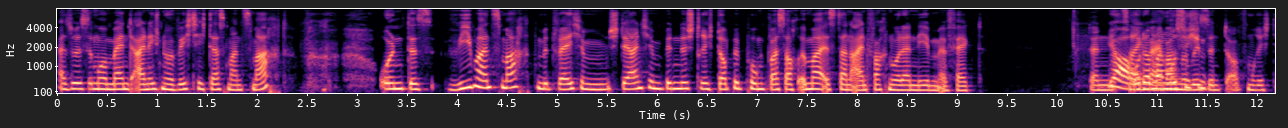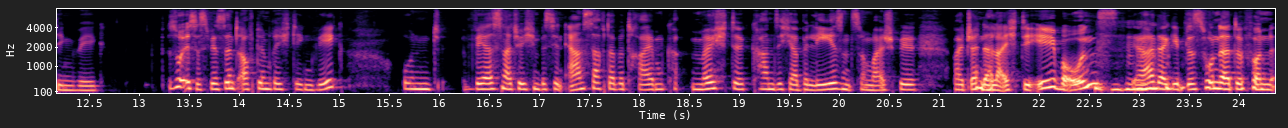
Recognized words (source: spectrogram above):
Also ist im Moment eigentlich nur wichtig, dass man es macht. Und das, wie man es macht, mit welchem Sternchen, Bindestrich, Doppelpunkt, was auch immer, ist dann einfach nur der Nebeneffekt. Dann ja, zeigen oder wir einfach nur, wir sind auf dem richtigen Weg. So ist es, wir sind auf dem richtigen Weg. Und wer es natürlich ein bisschen ernsthafter betreiben möchte, kann sich ja belesen, zum Beispiel bei genderleicht.de bei uns. ja, da gibt es hunderte von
